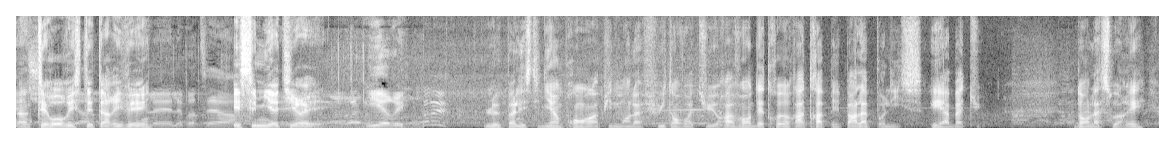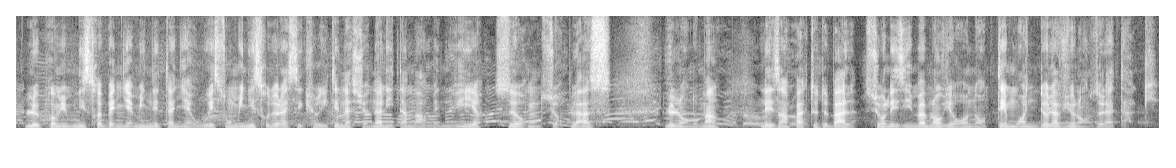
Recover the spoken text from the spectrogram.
Un terroriste est arrivé et s'est mis à tirer. Le Palestinien prend rapidement la fuite en voiture avant d'être rattrapé par la police et abattu. Dans la soirée, le Premier ministre Benjamin Netanyahou et son ministre de la Sécurité nationale Itamar Ben-Gvir se rendent sur place. Le lendemain, les impacts de balles sur les immeubles environnants témoignent de la violence de l'attaque.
